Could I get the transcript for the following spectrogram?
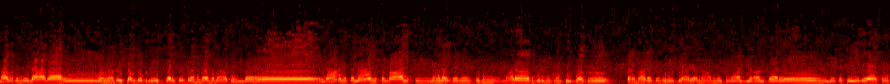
ਸ਼ਬਦ ਮਿਲਾਵਾਹੂ। ਉਹਨਾਂ ਦੇ ਸ਼ਬਦ ਉਪਦੇਸ਼ ਕਰਕੇ ਬ੍ਰਹਮ ਦਾ ਮਿਲਾਪ ਹੁੰਦਾ ਹੈ। ਨਾਨਕ ਨਾਮ ਸਮਾਲਤੀ ਮਹਾਰਾਜ ਕਹਿੰਦੇ ਤੁਸੀਂ ਮਹਾਰਾਜ ਗੁਰਮੁਖੋਂ ਕਿਰਪਾ ਕਰੋ ਤਾਂ ਮਹਾਰਾਜ ਕਹਿੰਦੇ ਹੈ ਪਿਆਰਿਆ ਨਾਮ ਨੂੰ ਸਮਾਲ ਯਾਦ ਕਰ। ਜਿਤ ਸੇਵਿਆ ਸੁਖ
